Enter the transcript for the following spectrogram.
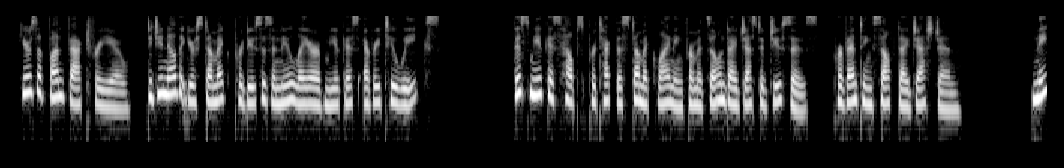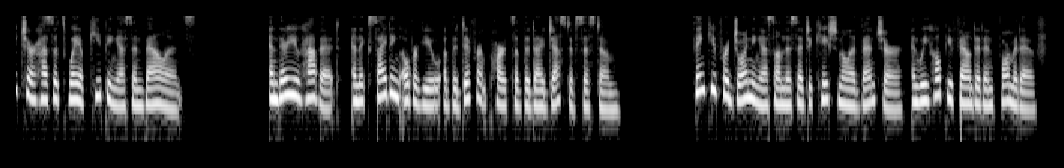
here's a fun fact for you. Did you know that your stomach produces a new layer of mucus every two weeks? This mucus helps protect the stomach lining from its own digestive juices, preventing self-digestion. Nature has its way of keeping us in balance. And there you have it, an exciting overview of the different parts of the digestive system. Thank you for joining us on this educational adventure and we hope you found it informative.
